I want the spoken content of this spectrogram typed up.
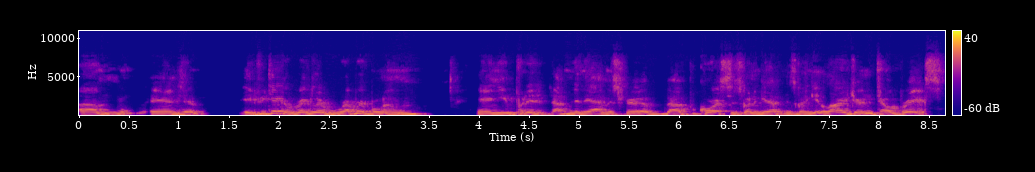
Um, and uh, if you take a regular rubber balloon and you put it up into the atmosphere, uh, of course, it's going to get up, it's going to get larger until it breaks,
